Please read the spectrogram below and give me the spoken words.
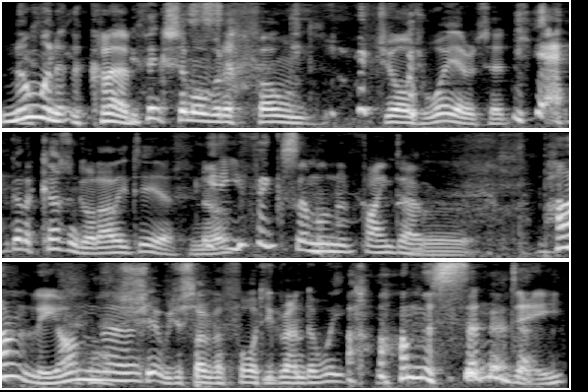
no one at the club. You think someone would have phoned George Weah and said, Yeah. I've got a cousin called Ali Dia. No. Yeah, you think someone would find out. Apparently, on oh, the Shit, we just signed for 40 grand a week. on the Sunday,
